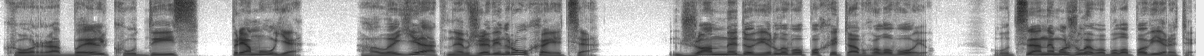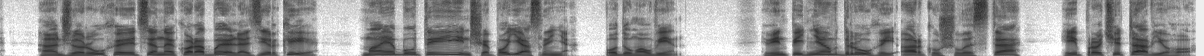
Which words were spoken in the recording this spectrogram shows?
Корабель кудись прямує. Але як? Невже він рухається? Джон недовірливо похитав головою. У це неможливо було повірити. Адже рухається не корабель, а зірки. Має бути і інше пояснення, подумав він. Він підняв другий аркуш листа і прочитав його,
